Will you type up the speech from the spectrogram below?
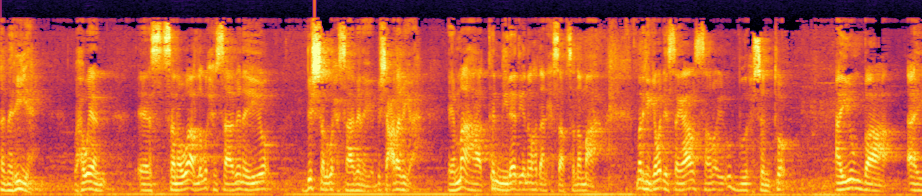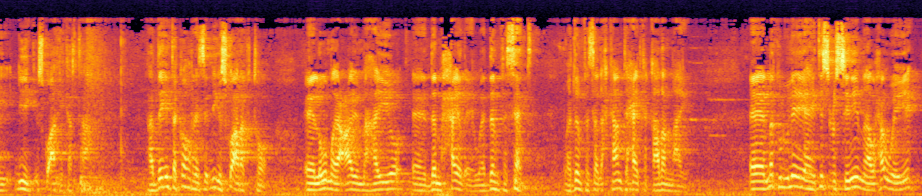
qamariya. Waxa weeyaan sanawaad lagu xisaabinayo bisha lagu xisaabinayo bisha carabiga ah. Ee ma aha tan miilaadiga inago hadda aan xisaabsano ma aha. Markii gabadhii sagaal sano ay u buuxsanto ayuunbaa ay dhiig isku arki kartaa. Hadday inta ka horeysa lagu magacaabi mahayo dam xayd waa dam fasaad. Waa dam fasaad axkaamtii xaydka qaadan maayo. Marka uu leeyahay tiscu siniinna waxaa weeye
